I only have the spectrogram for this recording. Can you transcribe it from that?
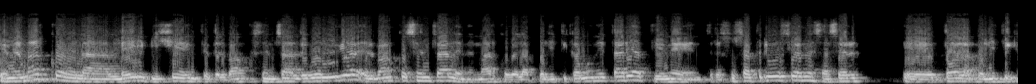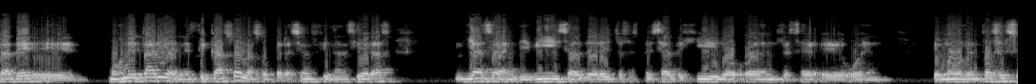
En el marco de la ley vigente del Banco Central de Bolivia, el Banco Central, en el marco de la política monetaria, tiene entre sus atribuciones hacer eh, toda la política de eh, monetaria, en este caso las operaciones financieras, ya sea en divisas, derechos especiales de giro o en, eh, o en, oro. Entonces,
